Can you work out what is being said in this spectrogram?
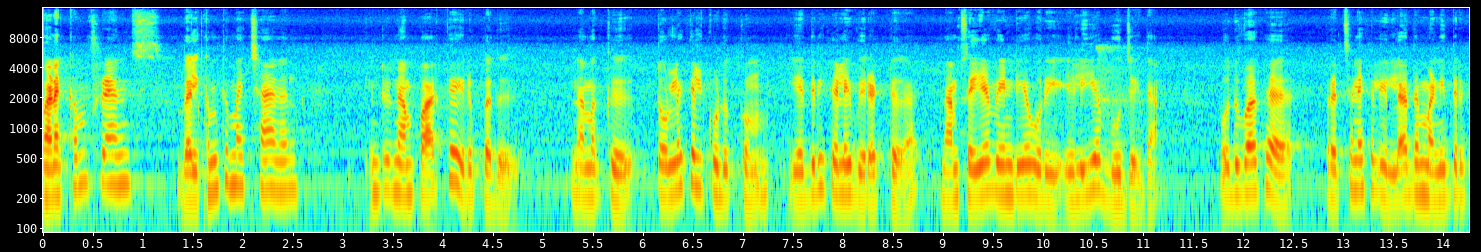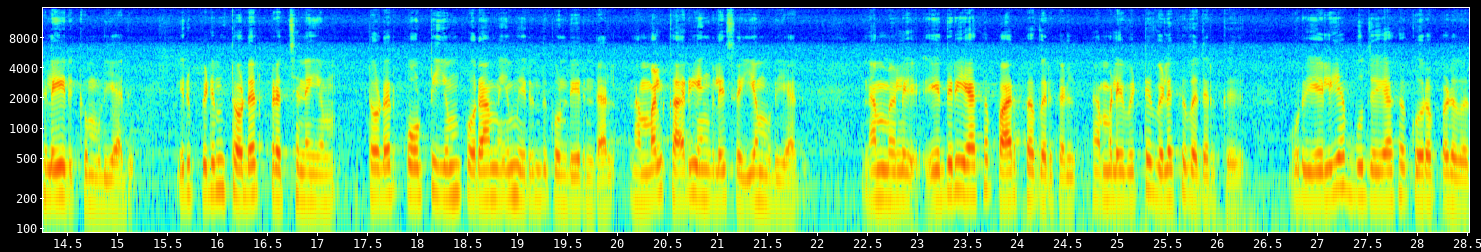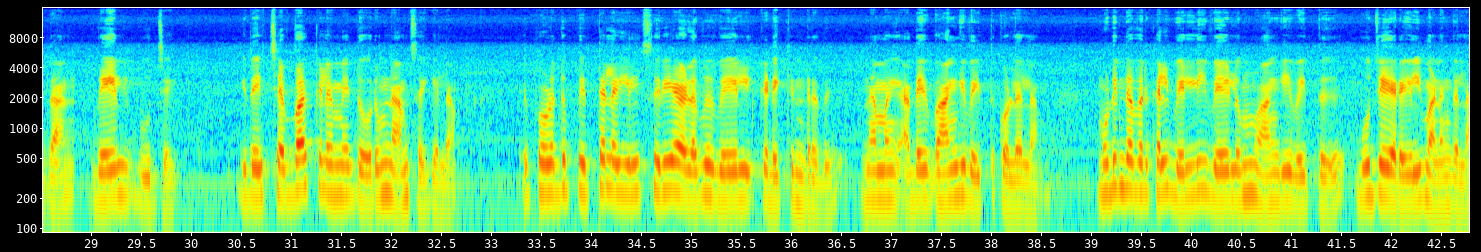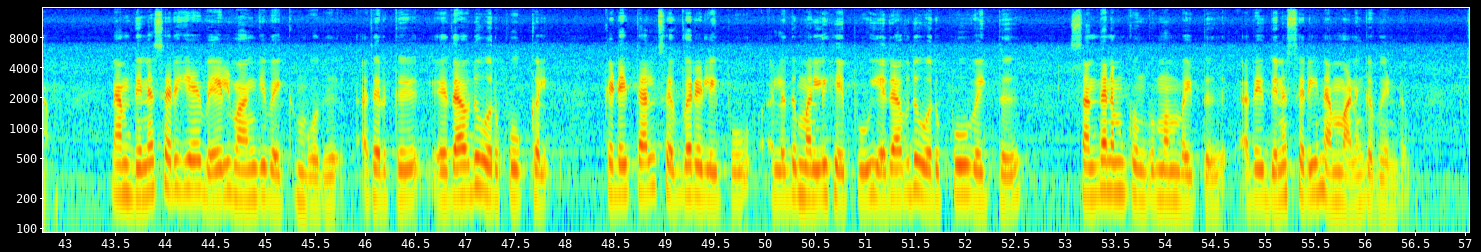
வணக்கம் friends welcome to my channel இன்று நாம் பார்க்க இருப்பது நமக்கு தொல்லைகள் கொடுக்கும் எதிரிகளை விரட்ட நாம் செய்ய வேண்டிய ஒரு எளிய பூஜை தான் பொதுவாக பிரச்சனைகள் இல்லாத மனிதர்களே இருக்க முடியாது. இருப்பினும் தொடர் பிரச்சனையும் தொடர் போட்டியும் பொறாமையும் இருந்து கொண்டிருந்தால் நம்மால் காரியங்களை செய்ய முடியாது. நம்மளை எதிரியாக பார்ப்பவர்கள் நம்மளை விட்டு விலகுவதற்கு ஒரு எளிய பூஜையாக கூறப்படுவதுதான் வேல் பூஜை. இதை செவ்வாய்க்கிழமை தோறும் நாம் செய்யலாம். இப்பொழுது பித்தளையில் சிறிய அளவு வேல் கிடைக்கின்றது. நம்ம அதை வாங்கி வைத்து கொள்ளலாம். முடிந்தவர்கள் வெள்ளி வேலும் வாங்கி வைத்து பூஜை அறையில் வணங்கலாம். நாம் தினசரியே வேல் வாங்கி வைக்கும்போது அதற்கு ஏதாவது ஒரு பூக்கள் கிடைத்தால் செவ்வரளி பூ அல்லது மல்லிகைப்பூ ஏதாவது ஒரு பூ வைத்து சந்தனம் குங்குமம் வைத்து அதை தினசரி நாம் வணங்க வேண்டும்.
